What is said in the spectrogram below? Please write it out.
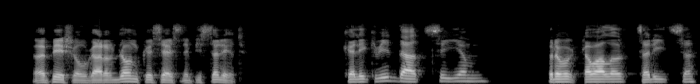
— опешил Гордон, косясь на пистолет. — К ликвидациям, — провоковала царица.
